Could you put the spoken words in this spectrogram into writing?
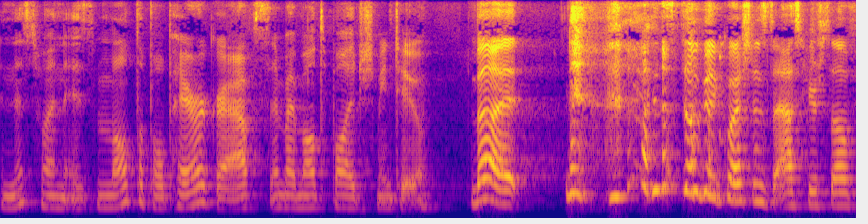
and this one is multiple paragraphs, and by multiple I just mean two. But it's still good questions to ask yourself.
